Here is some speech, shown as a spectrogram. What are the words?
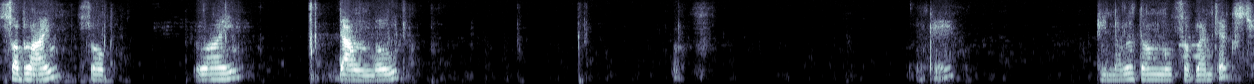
Sublime. So, Sublime download. Okay. Okay, now let's download Sublime Text.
